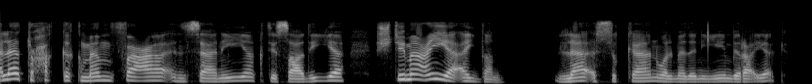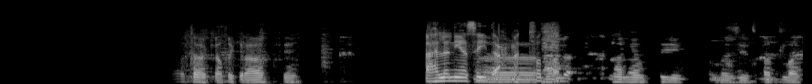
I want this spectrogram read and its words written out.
ألا تحقق منفعة إنسانية اقتصادية اجتماعية أيضا؟ لا السكان والمدنيين برأيك؟ يعطيك العافية. أهلا يا سيد أحمد آه، تفضل. هلا أهلا فيك الله يزيد فضلك.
